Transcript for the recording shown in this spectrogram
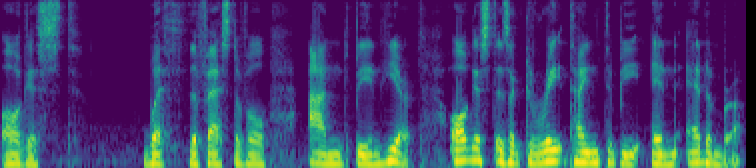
August with the festival and being here. August is a great time to be in Edinburgh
